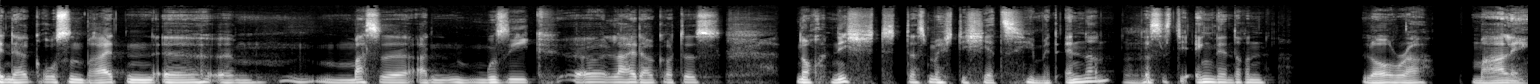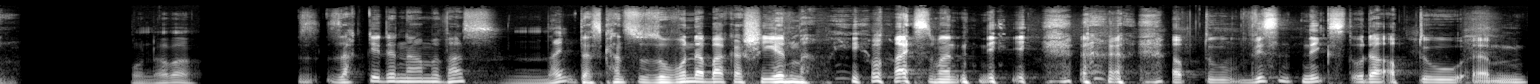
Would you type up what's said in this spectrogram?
in der großen, breiten äh, ähm, Masse an Musik, äh, leider Gottes noch nicht. Das möchte ich jetzt hiermit ändern. Mhm. Das ist die Engländerin Laura Marling. Wunderbar. Sagt dir der Name was? Nein. Das kannst du so wunderbar kaschieren, hier weiß man nie, ob du wissend nickst oder ob du ähm,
